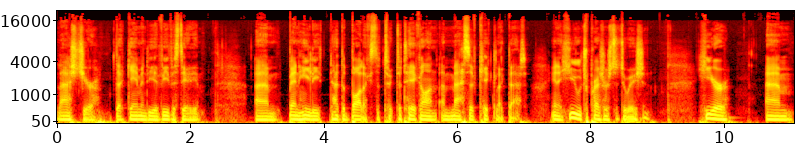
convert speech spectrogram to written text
Last year, that game in the Aviva Stadium, um, Ben Healy had the bollocks to, t- to take on a massive kick like that in a huge pressure situation. Here, um,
